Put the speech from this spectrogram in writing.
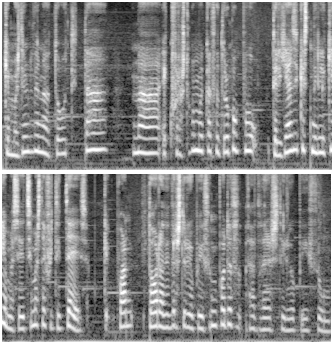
και μας δίνουν δυνατότητα να εκφραστούμε με κάθε τρόπο που ταιριάζει και στην ηλικία μας. Έτσι, είμαστε φοιτητές. Και αν τώρα δεν δραστηριοποιηθούμε, πότε θα δραστηριοποιηθούμε;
